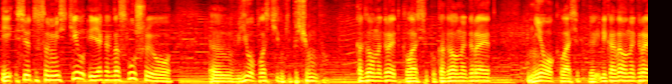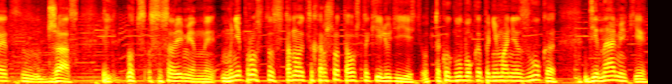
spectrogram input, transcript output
И все это совместил, и я когда слушаю его, э, его пластинки, причем когда он играет классику, когда он играет неоклассику, или когда он играет э, джаз, или, вот современный, мне просто становится хорошо от того, что такие люди есть. Вот такое глубокое понимание звука, динамики,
